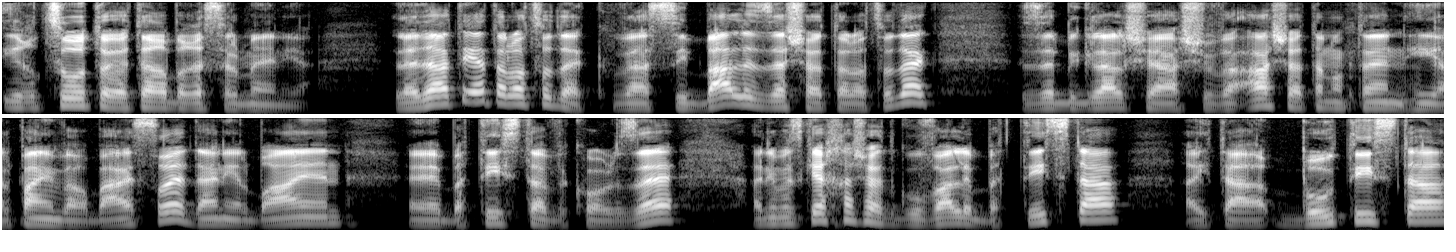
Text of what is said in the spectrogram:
ירצו אותו יותר ברסלמניה. לדעתי אתה לא צודק, והסיבה לזה שאתה לא צודק זה בגלל שההשוואה שאתה נותן היא 2014, דניאל בריין, אה, בטיסטה וכל זה. אני מזכיר לך שהתגובה לבטיסטה הייתה בוטיסטה,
